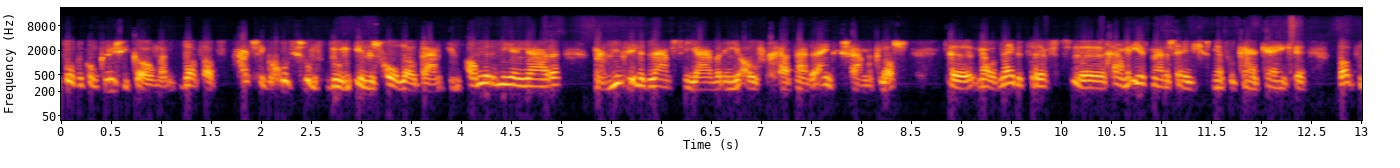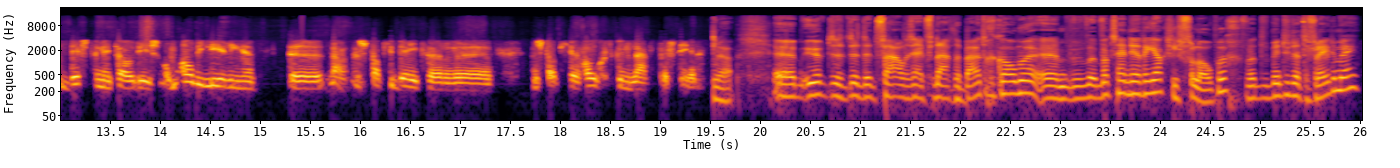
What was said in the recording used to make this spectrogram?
tot de conclusie komen dat dat hartstikke goed is om te doen in de schoolloopbaan in andere leerjaren, maar niet in het laatste jaar waarin je overgaat naar de eindexamenklas. maar wat mij betreft gaan we eerst maar eens eventjes met elkaar kijken wat de beste methode is om al die leerlingen nou, een stapje beter een stapje hoger te kunnen laten presteren. Ja. Uh, u hebt het, het, verhaal is eigenlijk vandaag naar buiten gekomen. Uh, wat zijn de reacties voorlopig? Wat, bent u daar tevreden mee?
